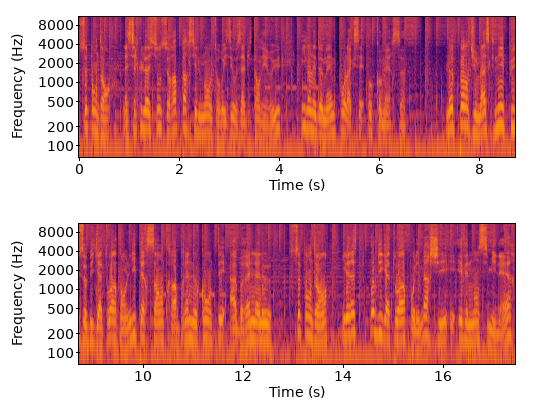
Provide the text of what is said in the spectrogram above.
Cependant, la circulation sera partiellement autorisée aux habitants des rues, il en est de même pour l'accès au commerce. Le port du masque n'est plus obligatoire dans l'hypercentre à Braine-le-Comte et à Braine-l'Alleud. Cependant, il reste obligatoire pour les marchés et événements similaires,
